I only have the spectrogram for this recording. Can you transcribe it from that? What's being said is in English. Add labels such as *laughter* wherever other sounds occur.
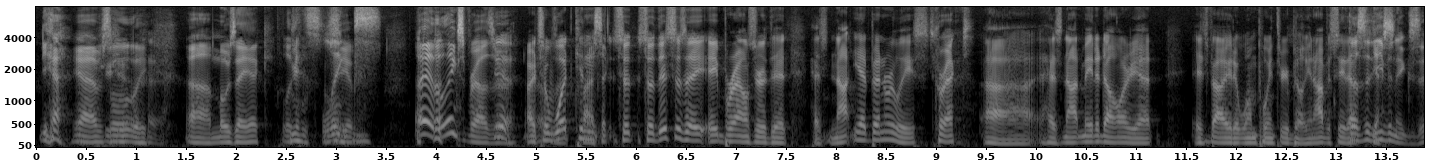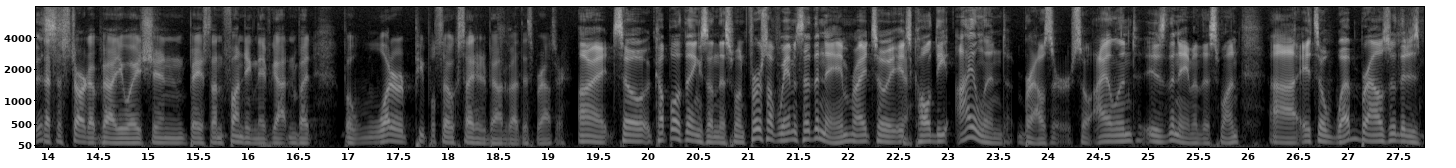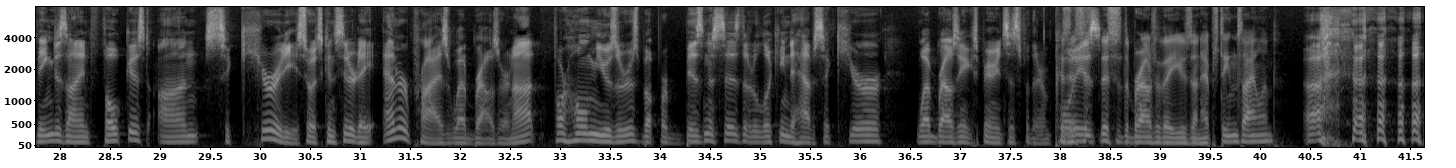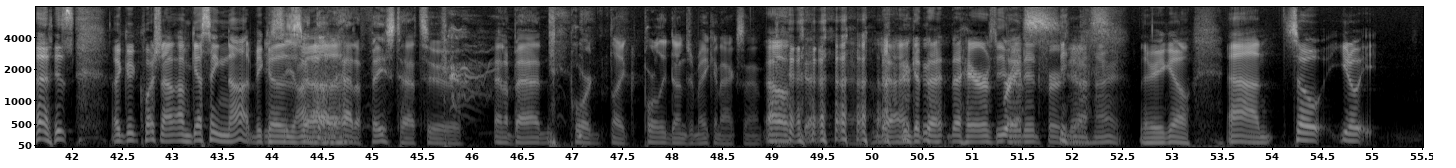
Yeah, yeah, absolutely. Uh, Mosaic. Let's, let's see if- Links. Hey, the Links browser. Yeah. All right. So what can classic. so so this is a, a browser that has not yet been released. Correct. Uh, has not made a dollar yet. It's valued at 1.3 billion. Obviously, that, Does it even exist? That's a startup valuation based on funding they've gotten. But but what are people so excited about about this browser? All right, so a couple of things on this one. First off, we haven't said the name, right? So it's called the Island browser. So Island is the name of this one. Uh, it's a web browser that is being designed focused on security. So it's considered a enterprise web browser, not for home users, but for businesses that are looking to have secure web browsing experiences for their employees. this is this is the browser they use on Epstein's Island. Uh, *laughs* that is a good question. I'm I'm guessing not because See, I thought uh, it had a face tattoo and a bad, poor, like poorly done Jamaican accent. Oh, okay. yeah. and get the, the hairs *laughs* braided Yes, for yes. yeah. All right. There you go. Um, so you know,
